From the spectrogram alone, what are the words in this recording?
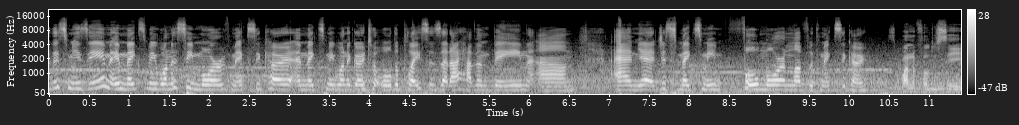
this museum, it makes me want to see more of Mexico and makes me want to go to all the places that I haven't been. Um, and yeah, it just makes me fall more in love with Mexico. It's wonderful to see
